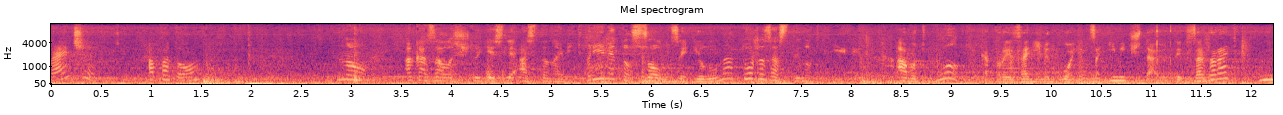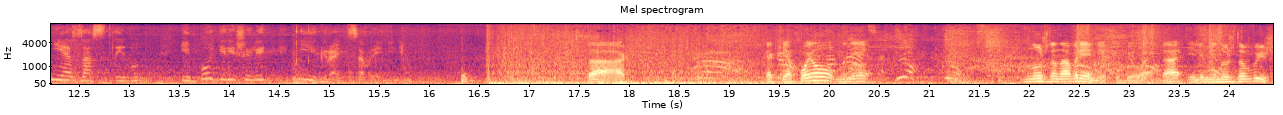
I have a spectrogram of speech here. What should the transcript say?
Раньше? А потом? Ну, оказалось, что если остановить время, то Солнце и Луна тоже застынут в. А вот волки, которые за ними гонятся и мечтают их зажрать, не застынут. И боги решили не играть со временем. Так. Как я понял, мне нужно на время их убивать, да? Или мне нужно выжить?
